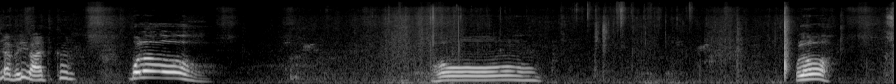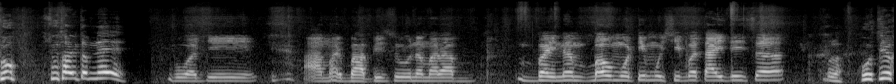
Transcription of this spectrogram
ભાઈ વાત કરો. બોલો. હો. બોલો. શું શું થયું તમને? બુઆજી આ મારા ભાભી શું ને મારા ભાઈને બહુ મોટી મુસીબત આવી જઈ છે. બોલો હું થયું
